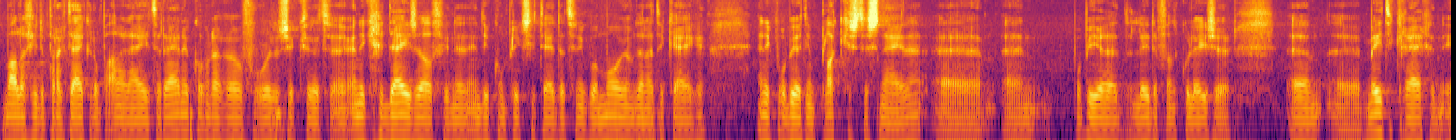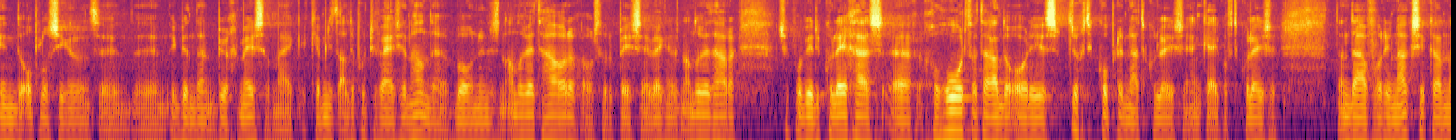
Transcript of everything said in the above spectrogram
Malafie de praktijken op allerlei terreinen komen er voor. Dus ik vind het, en ik gedij zelf in, in die complexiteit. Dat vind ik wel mooi om daar naar te kijken. En ik probeer het in plakjes te snijden. en proberen de leden van het college uh, mee te krijgen in de oplossingen. Want uh, ik ben dan burgemeester, maar ik, heb niet al die in handen. Wonen is een andere wethouder, Oost-Europese werknemers is een andere wethouder. Dus ik probeer de collega's, gehoord wat daar aan de orde is, terug te koppelen naar het college en kijken of het college dan daarvoor in actie kan,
